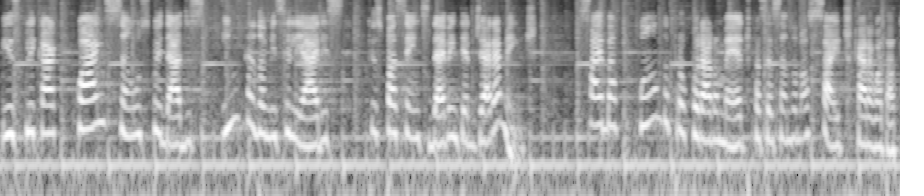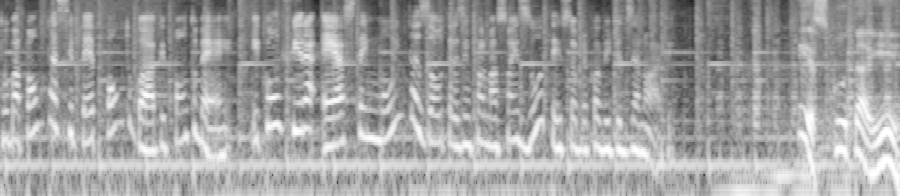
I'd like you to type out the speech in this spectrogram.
e explicar quais são os cuidados interdomiciliares que os pacientes devem ter diariamente. Saiba quando procurar um médico acessando o nosso site caraguatatuba.sp.gov.br e confira esta e muitas outras informações úteis sobre a Covid-19. Escuta aí.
